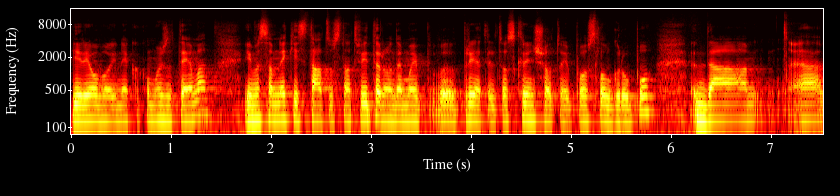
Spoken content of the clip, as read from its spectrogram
jer je ovo i nekako možda tema. Imao sam neki status na Twitteru, onda je moj prijatelj to screenshotao i poslao u grupu, da a,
